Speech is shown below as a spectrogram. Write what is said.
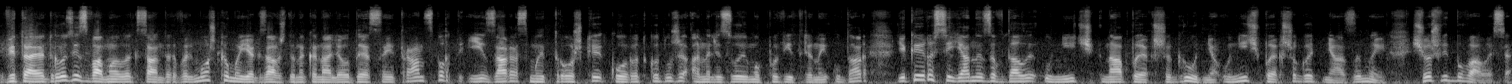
Вітаю, друзі! З вами Олександр Вельмошко. Ми, як завжди, на каналі Одеса і Транспорт. І зараз ми трошки коротко дуже аналізуємо повітряний удар, який росіяни завдали у ніч на 1 грудня, у ніч першого дня зими. Що ж відбувалося?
